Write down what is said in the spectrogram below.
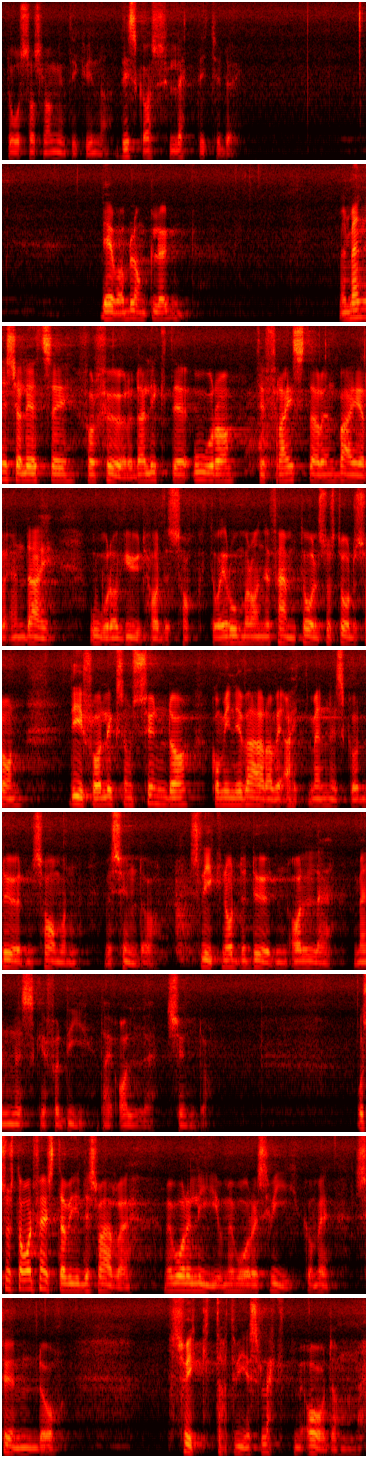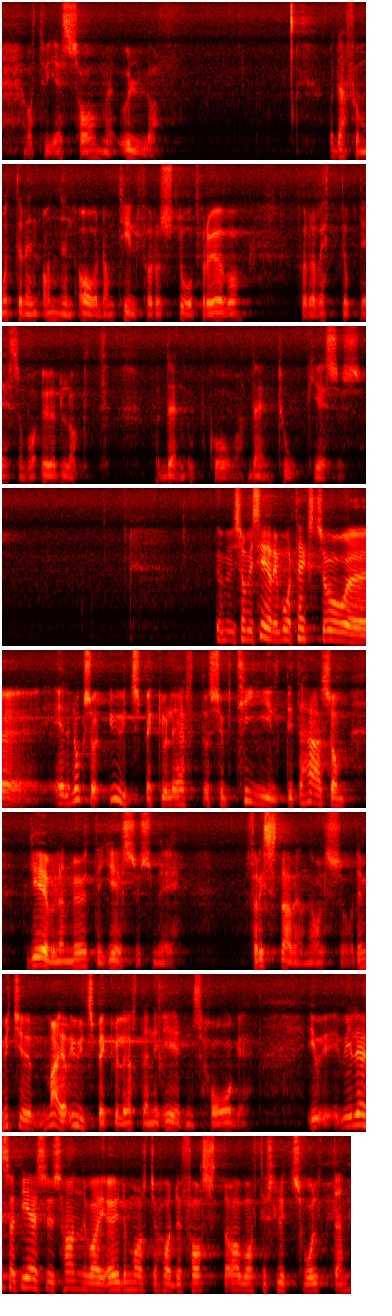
Da sa slangen til kvinna, de skal slett ikke dø. Det var blank løgn. Men mennesker let seg forføre. De likte orda til freisteren bedre enn de orda Gud hadde sagt. Og I Romerne 5,12 så står det sånn Derfor liksom synda kom inn i verden ved ett menneske, og døden sammen med synda. Slik nådde døden alle mennesker fordi de alle synder. Og så stadfester vi dessverre med våre liv, med våre svik og med synd og svikt at vi er slekt med Adam, at vi er samme ulla. Og Derfor måtte den en annen Adam til for å stå prøva, for å rette opp det som var ødelagt. Og den oppgåva, den tok Jesus. Som vi ser i vår tekst, så eh, er det nokså utspekulert og subtilt, dette her som djevelen møter Jesus med. Fristeren, altså. Det er mye mer utspekulert enn i Edens hage. Vi leser at Jesus han var i øydemarka, hadde fasta var til slutt sulten.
